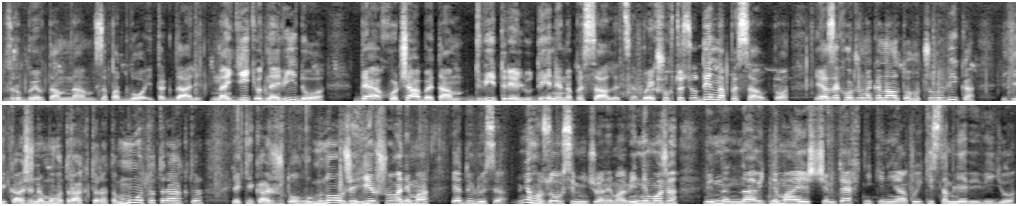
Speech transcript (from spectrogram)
зробив там нам западло і так далі. Найдіть одне відео, де хоча б там 2-3 людини написали це. Бо якщо хтось один написав, то я заходжу на канал того чоловіка, який каже на мого трактора, там мототрактор, який каже, що то гумно вже гіршого нема. Я дивлюся, в нього зовсім нічого нема. Він не може, він навіть не має з чим техніки ніякої, якісь там ліві відео.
